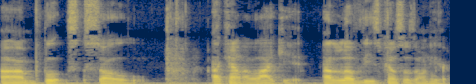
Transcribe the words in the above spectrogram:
um, books. So I kind of like it. I love these pencils on here.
